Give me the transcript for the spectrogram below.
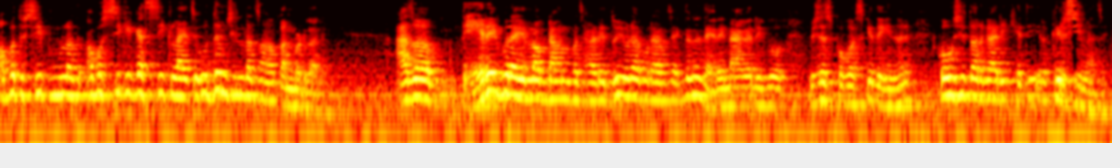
अब त्यो सिपमूलक अब सिकेका सिकलाई चाहिँ उद्यमशीलतासँग कन्भर्ट गर्ने। आज धेरै कुरा यो लकडाउन पछाडि दुईवटा कुरामा चाहिँ एकदमै धेरै नागरिकको विशेष फोकस के देखिन्छ भने कौशी तरकारी खेती र कृषिमा चाहिँ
